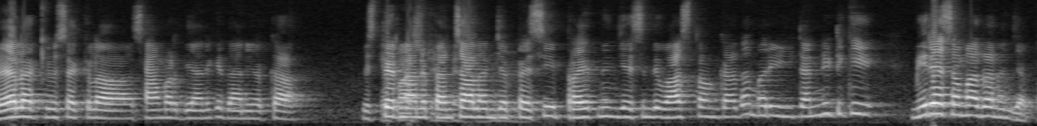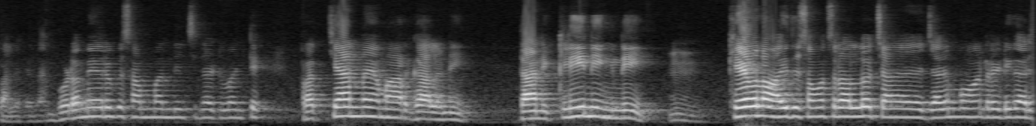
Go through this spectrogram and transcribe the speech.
వేల క్యూసెక్ల సామర్థ్యానికి దాని యొక్క విస్తీర్ణాన్ని పెంచాలని పెంచాలి. చెప్పేసి ప్రయత్నం చేసింది వాస్తవం కాదా? మరి వీటన్నిటికీ మీరే సమాధానం చెప్పాలి కదా. బుడమేరుకు సంబంధించినటువంటి ప్రత్యామ్నాయ మార్గాలని దాని క్లీనింగ్ని కేవలం ఐదు సంవత్సరాల్లో చ- జగన్మోహన్ రెడ్డి గారు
